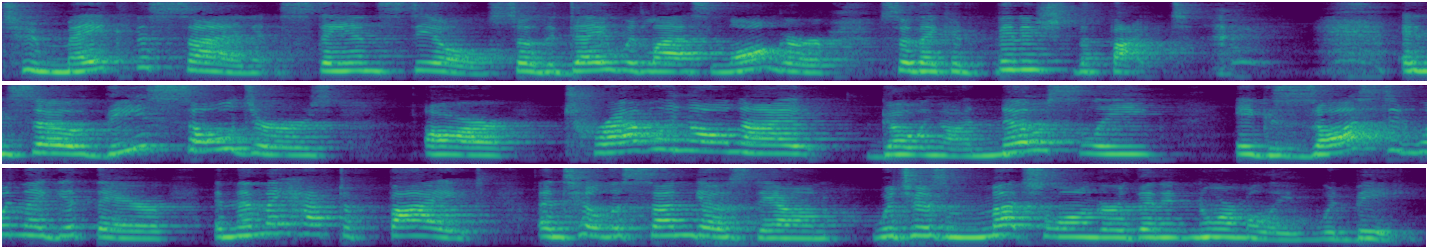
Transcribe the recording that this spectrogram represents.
to make the sun stand still so the day would last longer so they could finish the fight. and so these soldiers are traveling all night, going on no sleep, exhausted when they get there, and then they have to fight until the sun goes down, which is much longer than it normally would be.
